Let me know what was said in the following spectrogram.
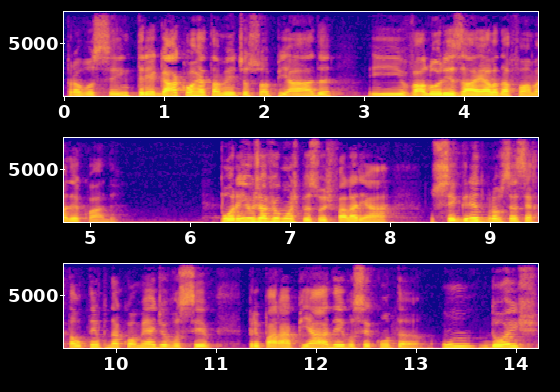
para você entregar corretamente a sua piada e valorizar ela da forma adequada. Porém, eu já vi algumas pessoas falarem: ah, o segredo para você acertar o tempo da comédia é você preparar a piada e aí você conta um, dois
